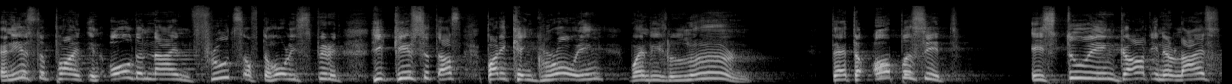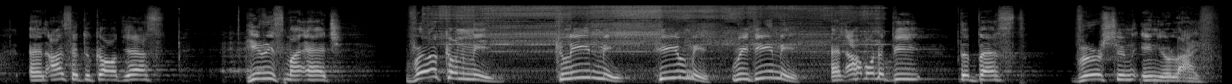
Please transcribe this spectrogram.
And here's the point in all the nine fruits of the Holy Spirit, He gives it us, but it can growing when we learn that the opposite is doing God in our lives And I said to God, Yes, here is my edge. Work on me, clean me, heal me, redeem me. And I want to be the best version in your life.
